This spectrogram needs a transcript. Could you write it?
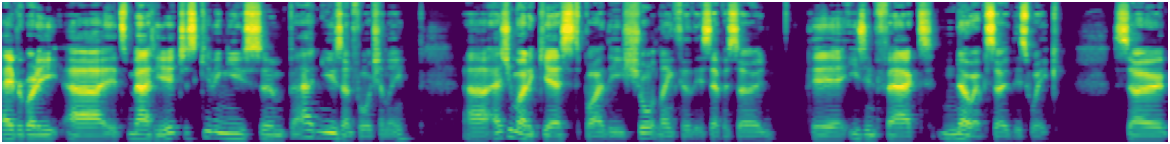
Hey, everybody, uh, it's Matt here, just giving you some bad news, unfortunately. Uh, as you might have guessed by the short length of this episode, there is in fact no episode this week. So,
